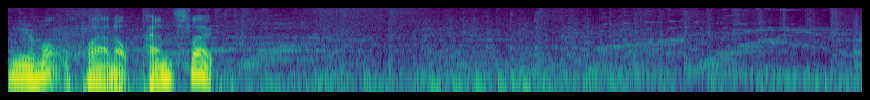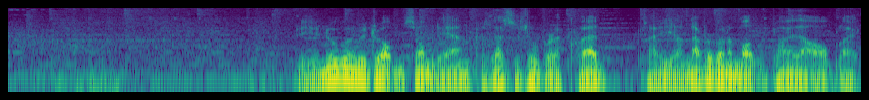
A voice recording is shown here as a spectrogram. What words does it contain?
You're multiplying up pence, like. You're not going to be dropping somebody in because this is over a quid, so you're never going to multiply that up. Like,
